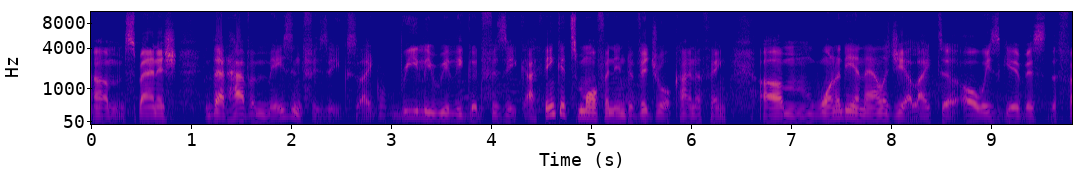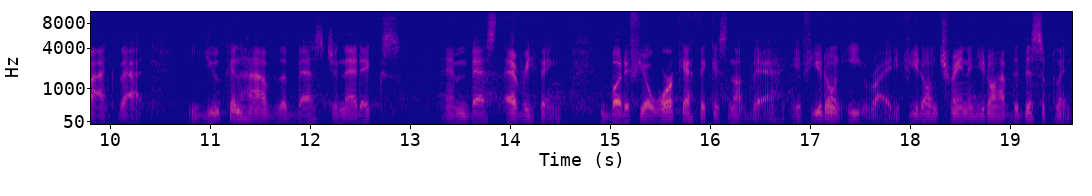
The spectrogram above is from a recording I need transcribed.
um, Spanish, that have amazing physiques, like really, really good physique. I think it's more of an individual kind of thing. Um, one of the analogy I like to always give is the fact that you can have the best genetics and best everything but if your work ethic is not there if you don't eat right if you don't train and you don't have the discipline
